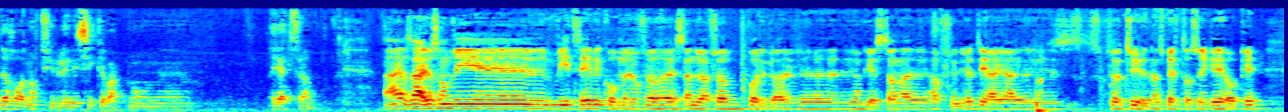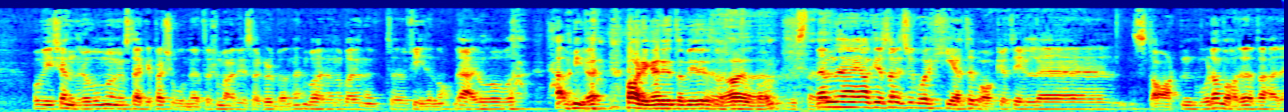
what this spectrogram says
det har naturligvis ikke vært noen rett fram. Nei, altså er det jo sånn, vi, vi tre vi kommer jo fra Øystein, du er fra Borgar, Jan Kristian er Hafslundgutt, jeg er fra og spilte også i Greåker. Og vi kjenner jo hvor mange sterke personligheter som er i disse klubbene. Bare, jeg har bare nevnt eh, fire nå. Det er jo det er mye hardinger utover i Ja, ja, ja. Men eh, Jan Kristian, hvis vi går helt tilbake til eh, starten, hvordan var det dette her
